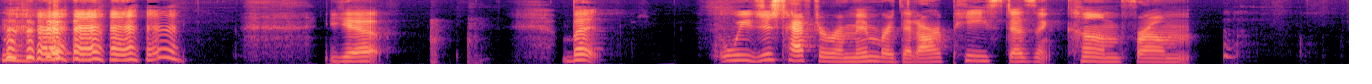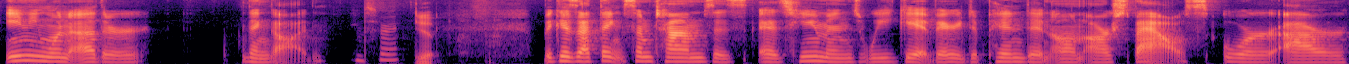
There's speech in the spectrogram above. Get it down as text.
yep. But we just have to remember that our peace doesn't come from anyone other than God. That's right. Yep. Because I think sometimes as as humans we get very dependent on our spouse or our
